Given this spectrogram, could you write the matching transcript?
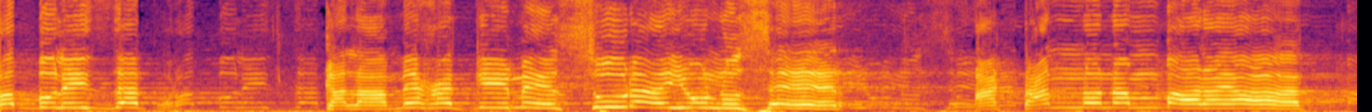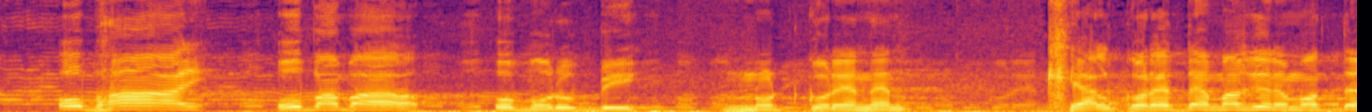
রব্বুল ইজ্জত কালামে হাকিমে সূরা ইউনুসের 58 নাম্বার আয়াত ও ভাই ও বাবা ও মুরব্বি নোট করে নেন খেয়াল করে, দেমাগের মধ্যে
